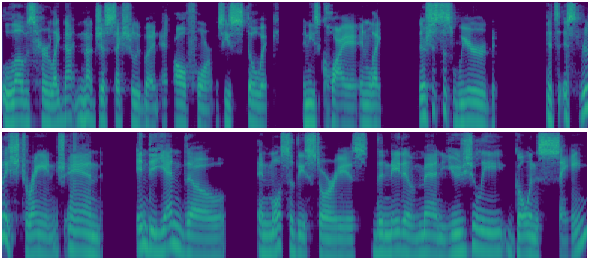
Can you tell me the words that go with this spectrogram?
loves her like not not just sexually, but in all forms. He's stoic and he's quiet and like there's just this weird. It's it's really strange and in the end though in most of these stories, the native men usually go insane.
